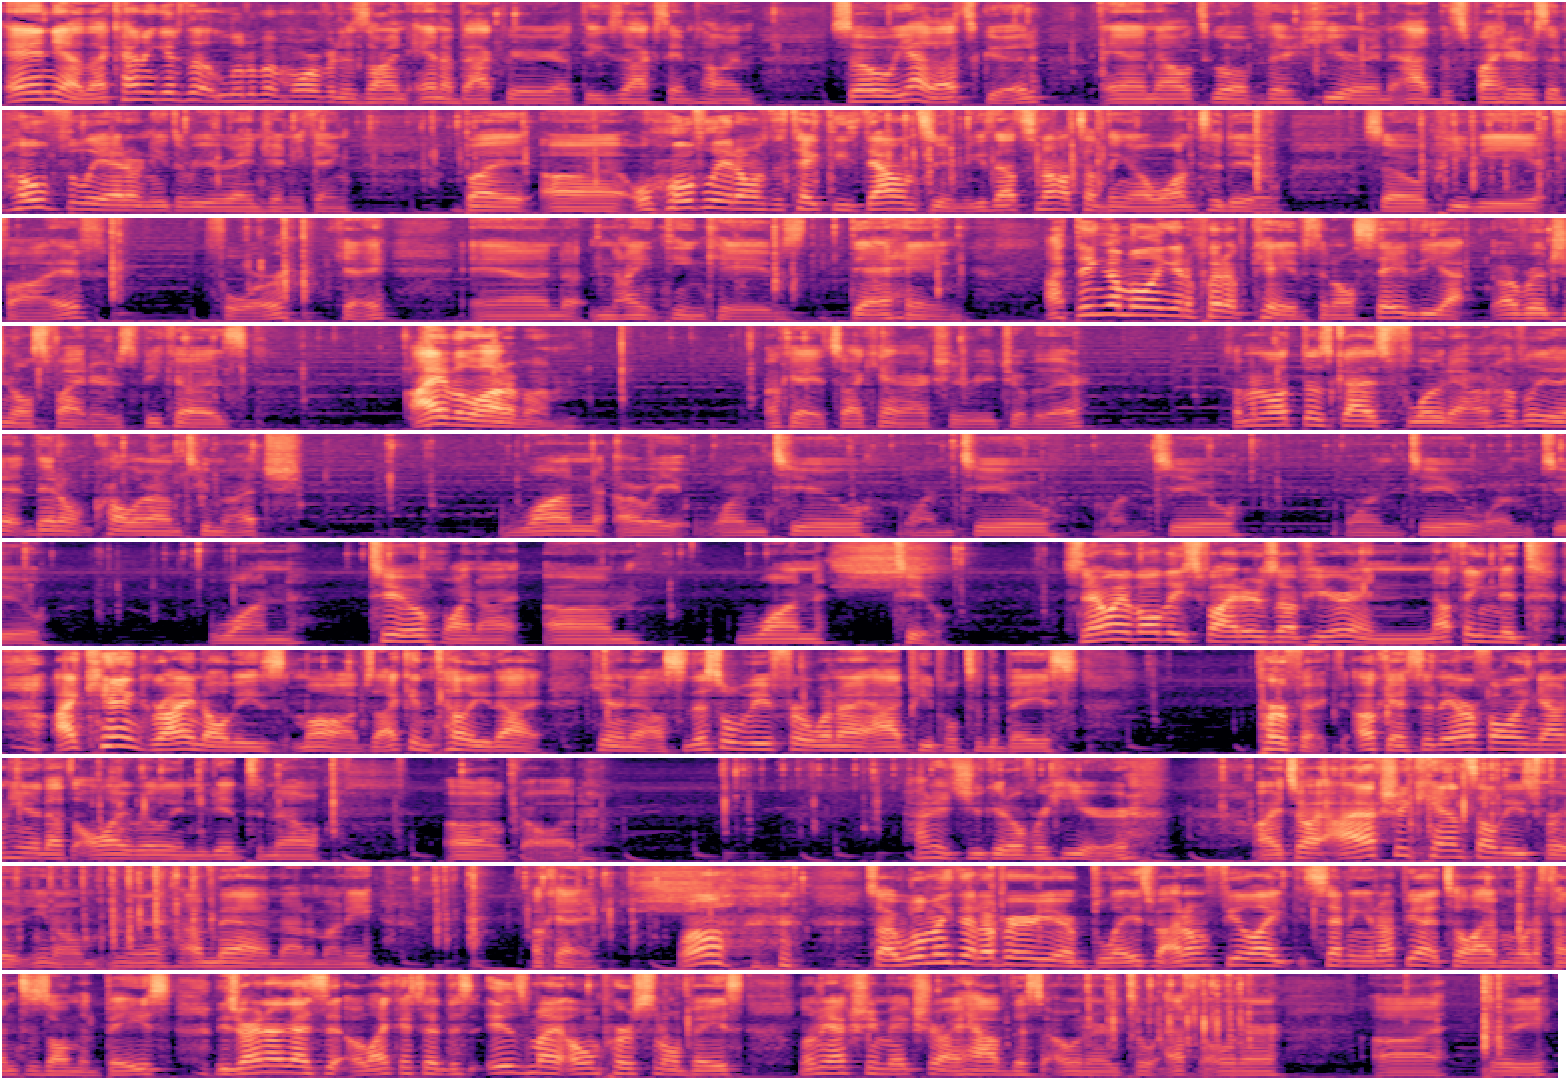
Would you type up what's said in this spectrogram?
And yeah, that kind of gives it a little bit more of a design and a back barrier at the exact same time. So yeah, that's good. And now let's go up there here and add the spiders. And hopefully I don't need to rearrange anything. But, uh, or hopefully I don't have to take these down soon because that's not something I want to do. So PV 5, 4, okay and 19 caves. Dang. I think I'm only going to put up caves, and I'll save the original spiders, because I have a lot of them. Okay, so I can't actually reach over there. So I'm going to let those guys flow down. Hopefully they, they don't crawl around too much. One, oh wait, one, two, one, two, one, two, one, two, one, two, one, two, why not? Um, one, two. So now we have all these fighters up here and nothing to... I can't grind all these mobs. I can tell you that here now. So this will be for when I add people to the base. Perfect. Okay, so they are falling down here. That's all I really needed to know. Oh, God. How did you get over here? Alright, so I, I, actually can sell these for, you know, a mad amount of money. Okay. Well, so I will make that upper area blaze, but I don't feel like setting it up yet until I have more defenses on the base. Because right now, guys, like I said, this is my own personal base. Let me actually make sure I have this owner. So F owner uh, 3.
